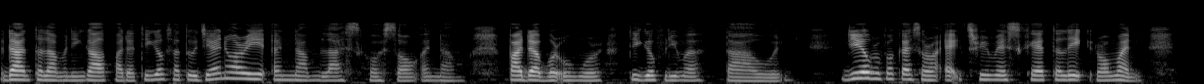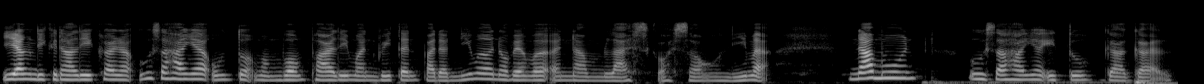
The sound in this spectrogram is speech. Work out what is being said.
dan telah meninggal pada 31 Januari 1606 pada berumur 35 tahun. Dia merupakan seorang ekstremis Katolik Roman yang dikenali kerana usahanya untuk membom Parlimen Britain pada 5 November 1605. Namun, usahanya itu gagal.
